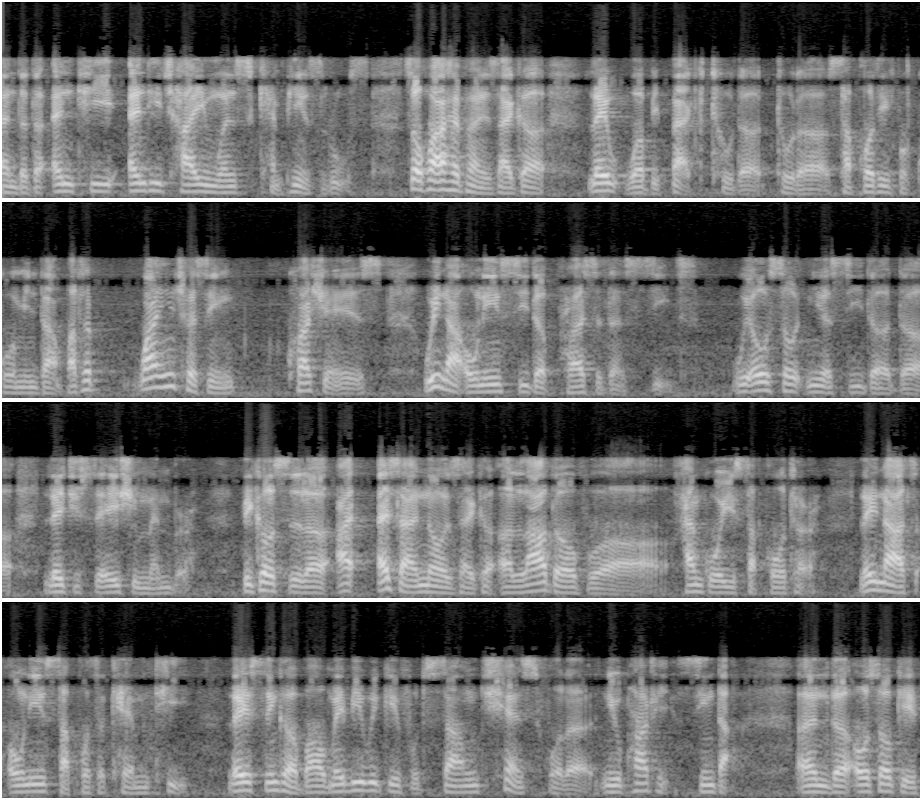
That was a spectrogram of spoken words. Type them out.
and the anti anti Ing-wen's campaigns lose. So what happens is like uh, they will be back to the to the supporting for Kuomintang. But uh, one interesting question is we not only see the president's seats, we also need to see the, the legislation member because the, I, as I know, it's like a lot of uh, Han Kuo-yu supporter, they not only support the KMT, they think about maybe we give some chance for the new party, Xindang, and uh, also give,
